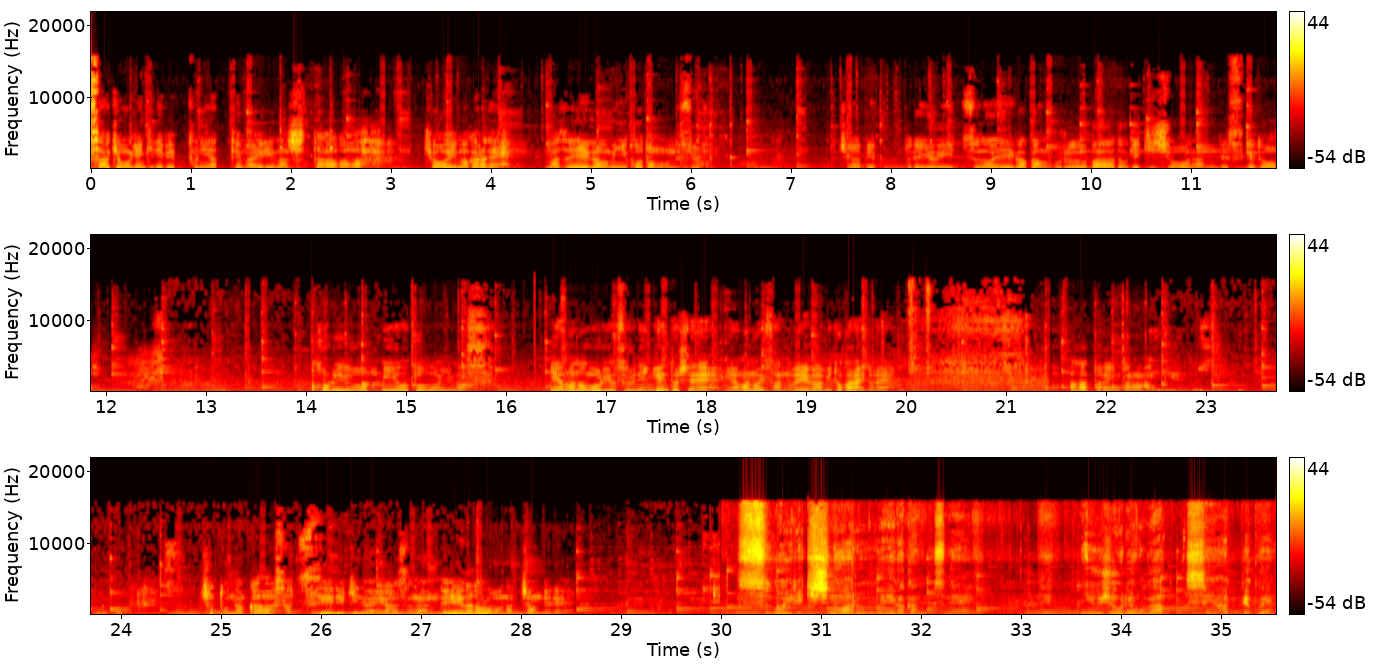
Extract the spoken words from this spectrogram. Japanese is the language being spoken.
さあ、今日も元気に別府にやってまいりました。今日は今からね、まず映画を見に行こうと思うんですよ。こちら別府で唯一の映画館、ブルーバード劇場なんですけど、これを見ようと思います。山登りをする人間としてね、山野井さんの映画を見とかないとね。上がったらいいんかな。ちょっと中は撮影できないはずなんで映画泥棒になっちゃうんでね。すごい歴史のある映画館ですね。で入場料が1800円。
